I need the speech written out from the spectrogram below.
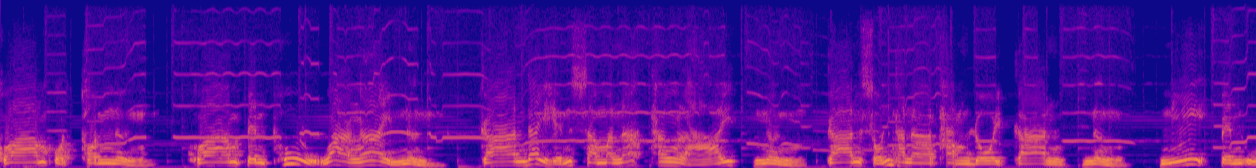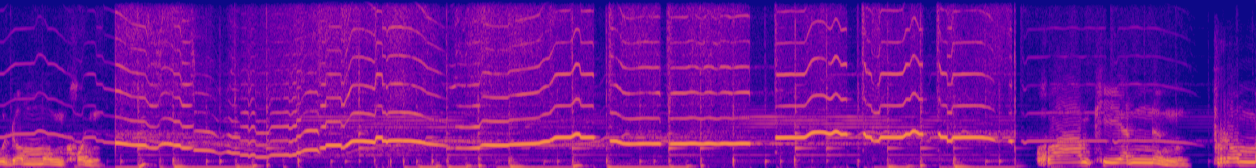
ความอดทนหนึ่งความเป็นผู้ว่าง่ายหนึ่งการได้เห็นสมณะทั้งหลายหนึ่งการสนทนาธรรมโดยการหนึ่ง นี้เป็นอุดมมงคล ความเพียรหนึ่ง พรหม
